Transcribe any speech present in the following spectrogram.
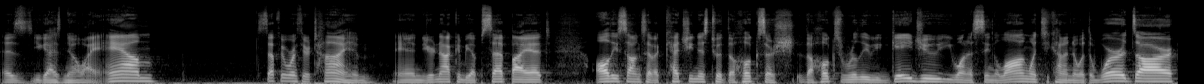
as you guys know I am. It's definitely worth your time, and you're not going to be upset by it. All these songs have a catchiness to it. The hooks are sh- the hooks really engage you. You want to sing along once you kind of know what the words are.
